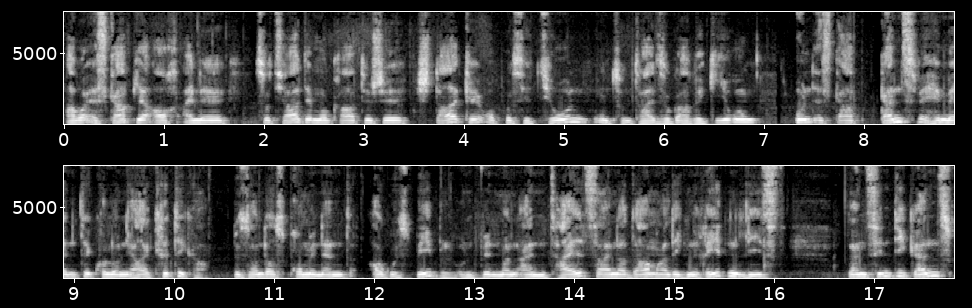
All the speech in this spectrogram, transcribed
aber es gab ja auch eine sozialdemokratische starke Opposition und zum Teil sogar Regierung und es gab ganz vehemente Kolonialkritiker, besonders prominent August Bebel. Und wenn man einen Teil seiner damaligen Reden liest, dann sind die ganz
